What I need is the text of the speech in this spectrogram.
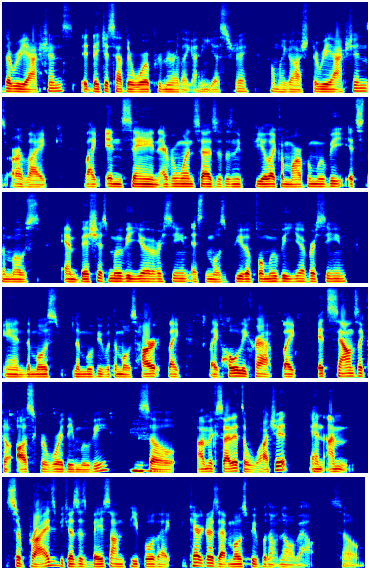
the reactions. It, they just had their world premiere like I think yesterday. Oh my gosh, the reactions are like like insane. Everyone says it doesn't feel like a Marvel movie. It's the most ambitious movie you've ever seen. It's the most beautiful movie you've ever seen, and the most the movie with the most heart. Like like holy crap! Like it sounds like an Oscar worthy movie. Mhm. So I'm excited to watch it, and I'm surprised because it's based on people that characters that most people don't know about. So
